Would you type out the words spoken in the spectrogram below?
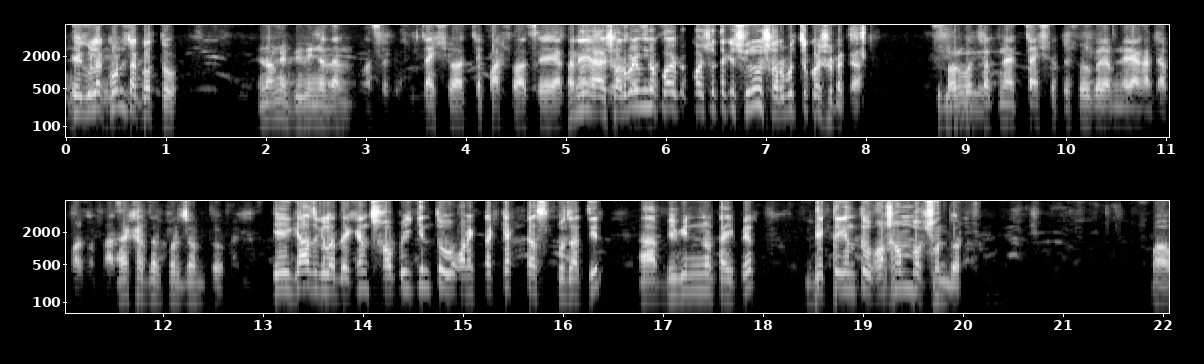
এগুলা কোনটা কত? এগুলো বিভিন্ন দাম আছে। চারশো আছে পাঁচশো আছে মানে সর্বনিম্ন কয়শো থেকে শুরু? সর্বোচ্চ কয়শো টাকা? সর্বোচ্চ আপনার চারশো থেকে শুরু করে আপনার এক হাজার পর্যন্ত এক হাজার পর্যন্ত। এই গাছগুলো দেখেন সবই কিন্তু অনেকটা ক্যাকটাস প্রজাতির বিভিন্ন টাইপের। দেখতে কিন্তু অসম্ভব সুন্দর। ওয়াও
